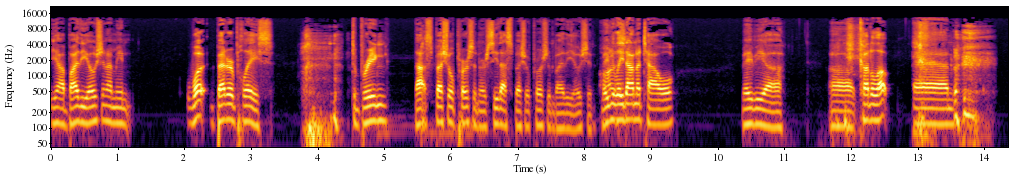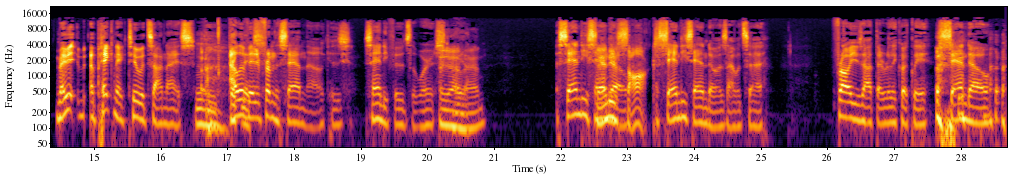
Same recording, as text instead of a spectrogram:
yeah, by the ocean, I mean, what better place to bring that special person or see that special person by the ocean? Maybe lay down a towel, maybe, uh, uh, cuddle up and Maybe a picnic too would sound nice. Mhm. Elevated from the sand though, because sandy food's the worst. Yeah, yeah. man. A sandy sando. Sandy A socks. sandy sando, as I would say. For all yous out there, really quickly, sando.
